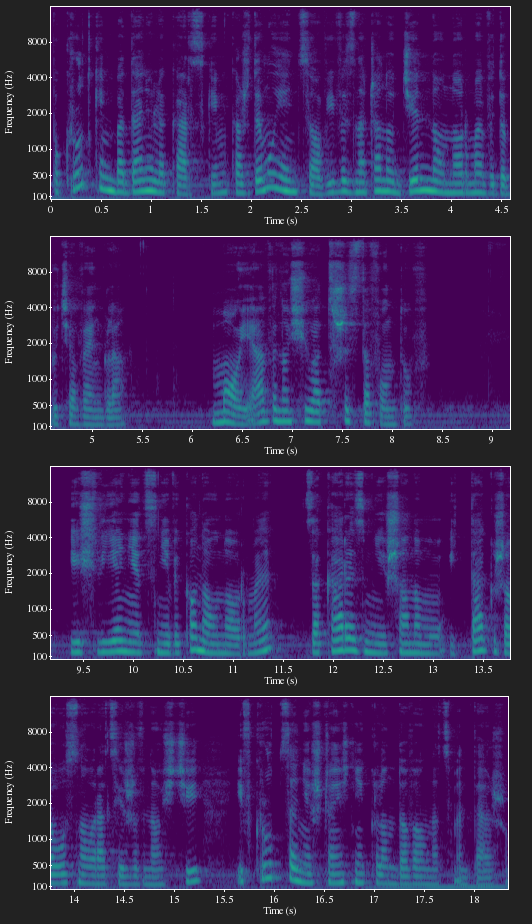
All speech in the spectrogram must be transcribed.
Po krótkim badaniu lekarskim każdemu jeńcowi wyznaczano dzienną normę wydobycia węgla. Moja wynosiła 300 funtów. Jeśli jeniec nie wykonał normy, za karę zmniejszano mu i tak żałosną rację żywności i wkrótce nieszczęśnik lądował na cmentarzu.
